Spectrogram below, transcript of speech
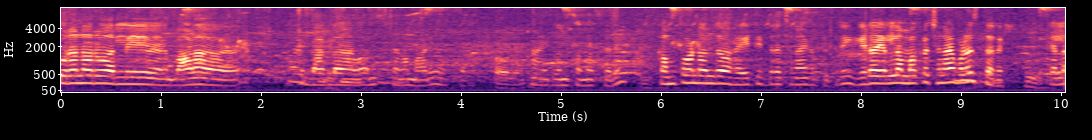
ಊರನವರು ಅಲ್ಲಿ ಭಾಳ ಬಾಗ್ಲ ಒಂದು ಚೆನ್ನಾಗಿ ಮಾಡಿ ಹೋಗ್ತಾರೆ. ಹಾಂ ಇದೊಂದು ಸಮಸ್ಯೆ ರೀ. ಕಂಪೌಂಡ್ ಒಂದು ಹೈಟ್ ಇದ್ರೆ ಚೆನ್ನಾಗಿರ್ತೈತೆ ರೀ ಗಿಡ ಎಲ್ಲ ಮಕ್ಕಳು ಚೆನ್ನಾಗಿ ಬಳಸ್ತಾರೆ. ಎಲ್ಲ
